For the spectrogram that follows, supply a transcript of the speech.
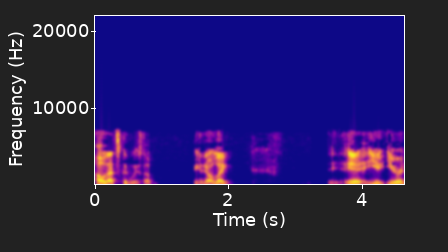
oh, that's good wisdom. You know, like it, you, you're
